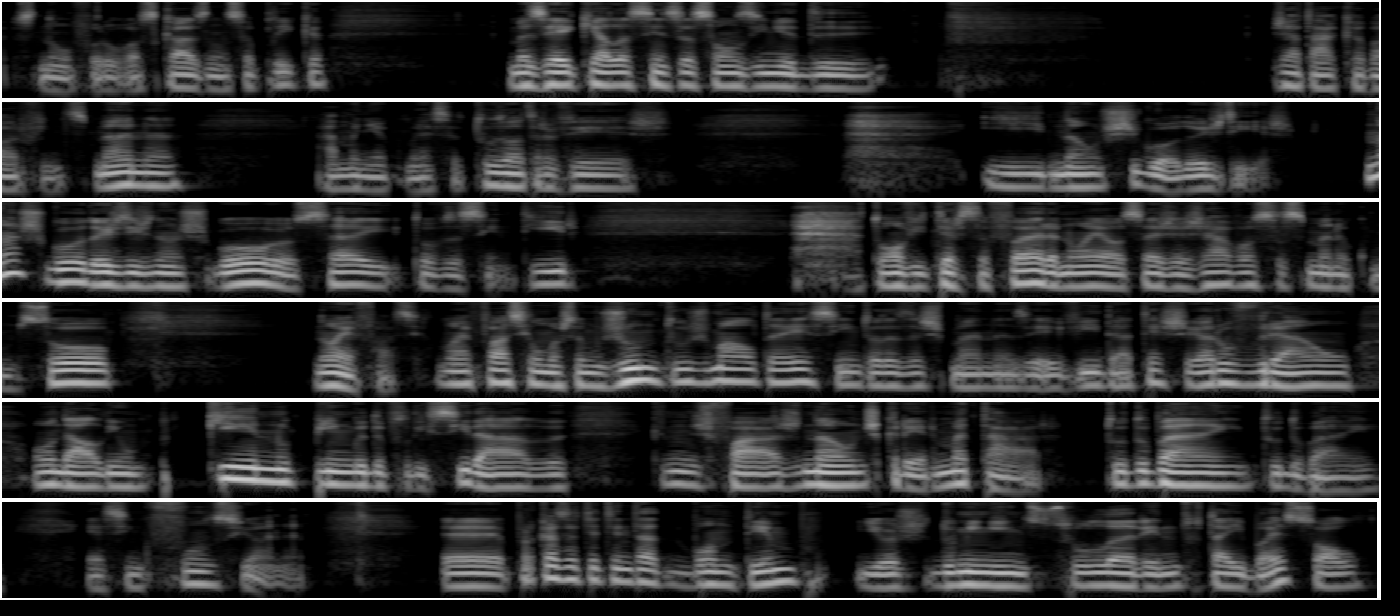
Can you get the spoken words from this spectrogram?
se não for o vosso caso, não se aplica, mas é aquela sensaçãozinha de já está a acabar o fim de semana, amanhã começa tudo outra vez. E não chegou dois dias. Não chegou, dois dias não chegou, eu sei, estou-vos a sentir. Estão a ouvir terça-feira, não é? Ou seja, já a vossa semana começou. Não é fácil, não é fácil, mas estamos juntos, malta, é assim todas as semanas, é a vida, até chegar o verão, onde há ali um pequeno pingo de felicidade que nos faz não nos querer matar. Tudo bem, tudo bem. É assim que funciona. Uh, por acaso até tem estado bom tempo e hoje, dominguinho solarento, está aí bem sol.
